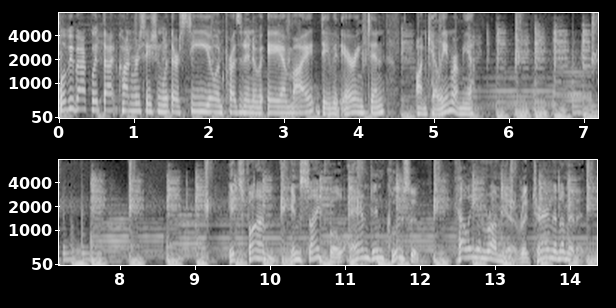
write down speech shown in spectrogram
We'll be back with that conversation with our CEO and president of AMI, David Errington, on Kelly and Ramya. It's fun, insightful, and inclusive. Kelly and Ramya return in a minute.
